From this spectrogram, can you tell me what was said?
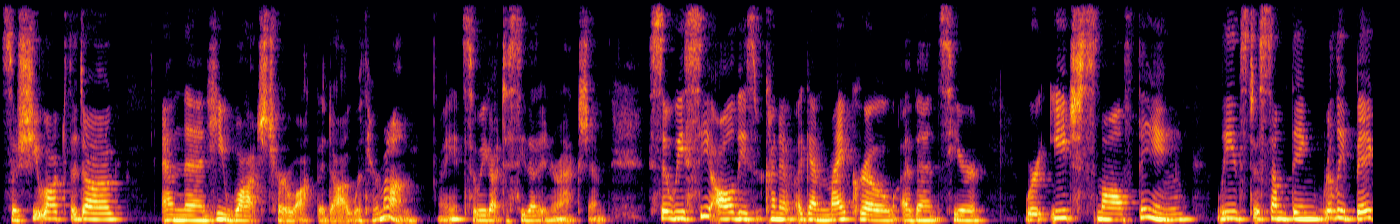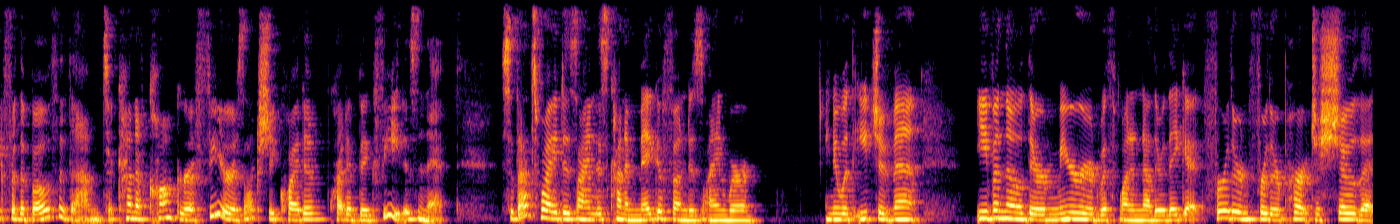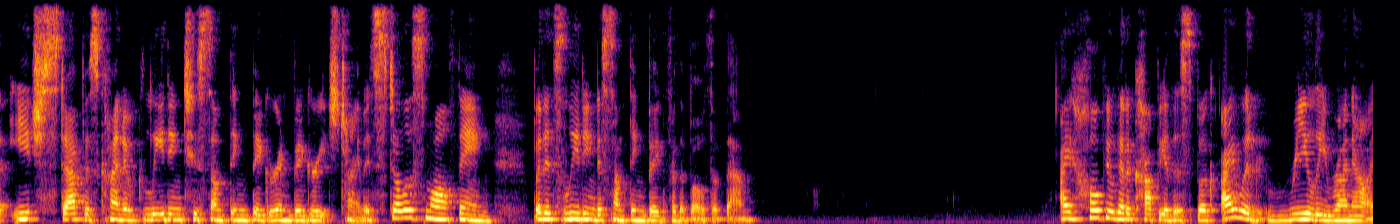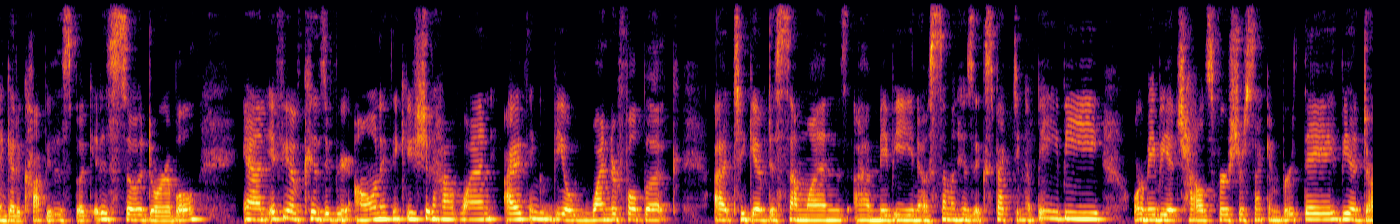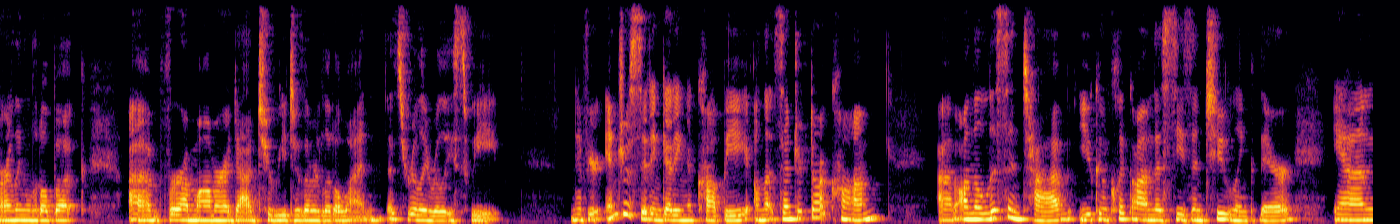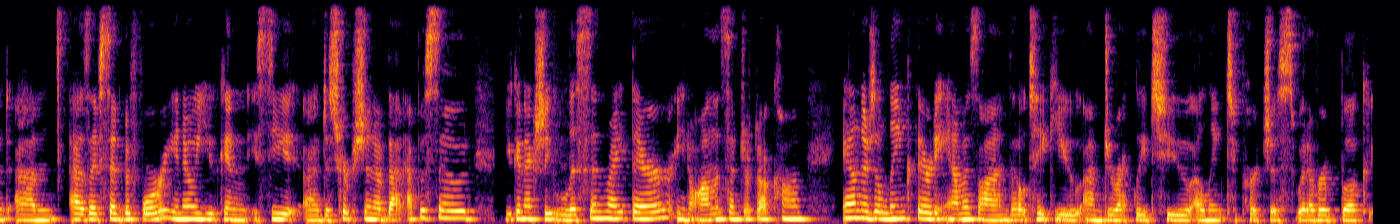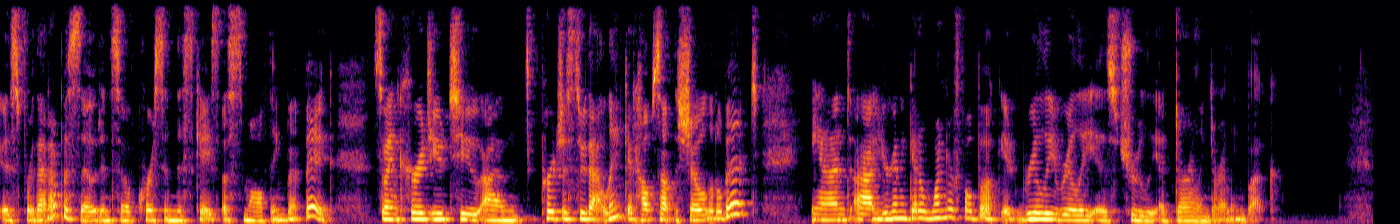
so she walked the dog, and then he watched her walk the dog with her mom, right? So we got to see that interaction. So we see all these kind of, again, micro events here where each small thing leads to something really big for the both of them. To kind of conquer a fear is actually quite a quite a big feat, isn't it? So that's why I designed this kind of megaphone design where, you know, with each event, even though they're mirrored with one another, they get further and further apart to show that each step is kind of leading to something bigger and bigger each time. It's still a small thing, but it's leading to something big for the both of them. I hope you'll get a copy of this book. I would really run out and get a copy of this book. It is so adorable. And if you have kids of your own, I think you should have one. I think it would be a wonderful book uh, to give to someone's, uh, maybe, you know, someone who's expecting a baby or maybe a child's first or second birthday. It'd be a darling little book um, for a mom or a dad to read to their little one. It's really, really sweet. And if you're interested in getting a copy on litcentric.com, um, on the listen tab, you can click on the season two link there. And um, as I've said before, you know, you can see a description of that episode. You can actually listen right there, you know, on. And there's a link there to Amazon that'll take you um, directly to a link to purchase whatever book is for that episode. And so, of course, in this case, a small thing but big. So I encourage you to um, purchase through that link. It helps out the show a little bit and uh, you're going to get a wonderful book. It really, really is truly a darling, darling book.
